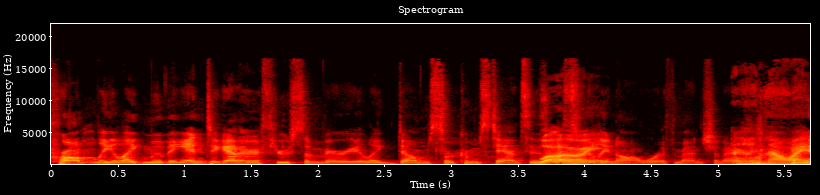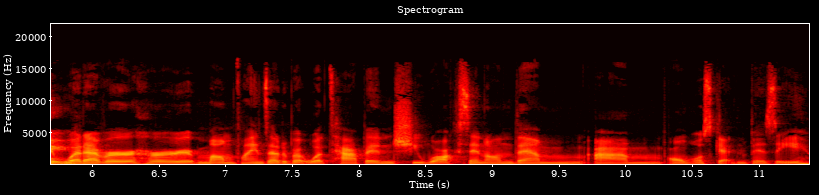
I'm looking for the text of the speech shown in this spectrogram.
promptly like moving in together through some very like dumb circumstances. Well, it's really not worth mentioning. no, I whatever. Her mom finds out about what's happened. She walks in on them um, almost getting busy,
